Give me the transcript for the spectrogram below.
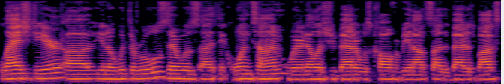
Last year, uh, you know, with the rules, there was, I think, one time where an LSU batter was called for being outside the batter's box,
